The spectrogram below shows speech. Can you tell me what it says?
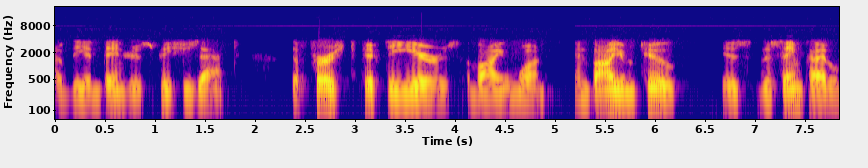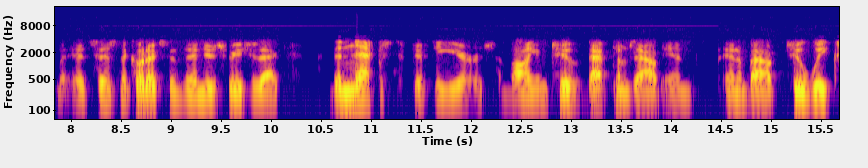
of the Endangered Species Act, the first 50 years, volume one. And volume two is the same title. It says The Codex of the Endangered Species Act, the next 50 years, volume two. That comes out in, in about two weeks.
